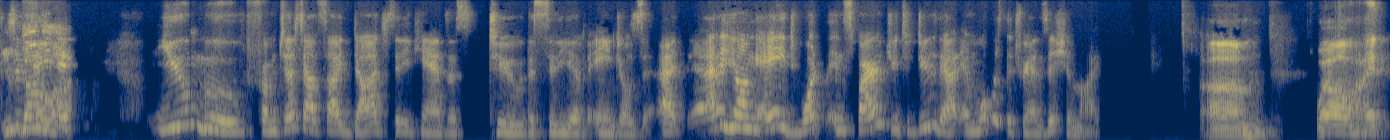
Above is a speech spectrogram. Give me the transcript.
You've So done a lot. You moved from just outside Dodge City, Kansas to the city of Angels at, at a young age. What inspired you to do that? And what was the transition like? Um, well, I,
